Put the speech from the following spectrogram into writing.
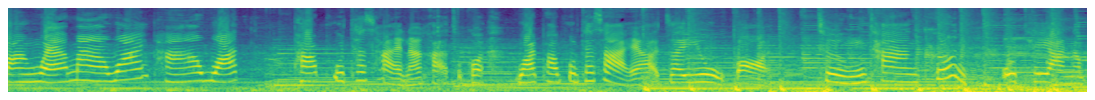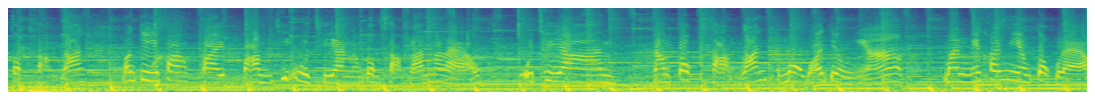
ฟังแวะมาไหว้พระวัดพระพุทธฉายนะคะ ทุกคนวัดพระพุทธฉายอะจะอยู่ก่อน ถึงทางขึ้นอุทยานน้ำตกสามล้านเมื่อกี้ฟังไปปั๊มที่อุทยานน้ำตกสามล้านมาแล้ว อุทยานน้ำตกสามล้านเขาบอกว่าเดี๋ยวนี้มันไม่ค่อยมีน้ำตกแล้ว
